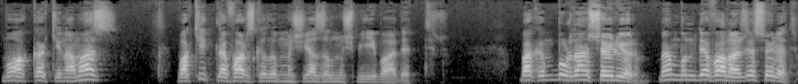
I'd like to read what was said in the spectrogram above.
Muhakkak ki namaz vakitle farz kılınmış, yazılmış bir ibadettir. Bakın buradan söylüyorum. Ben bunu defalarca söyledim.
